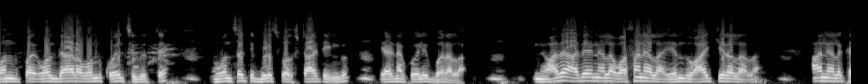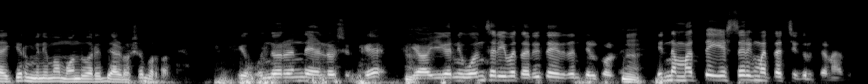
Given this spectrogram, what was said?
ಒಂದ್ ಒಂದ್ ಬೇಡ ಒಂದ್ ಕೊಯ್ಲ್ ಸಿಗುತ್ತೆ. ಒಂದ್ಸತಿ ಒಂದ್ ಸತಿ ಬಿಡಿಸ್ಬೋದು ಸ್ಟಾರ್ಟಿಂಗ್. ಎರಡನೇ ಕೊಯ್ಲಿಗೆ ಬರಲ್ಲ. ಅದೇ ಅದೇ ನೆಲ ಹೊಸ ನೆಲ ಎಂದು ಹಾಕಿರಲ್ಲ. ಆ ನೆಲಕ್ಕೆ ಹಾಕಿದ್ರೆ ಮಿನಿಮಮ್ ಒಂದೂವರೆಯಿಂದ ಎರಡು ವರ್ಷ ಬರ್ತದೆ. ಈಗ ಒಂದೂವರೆಯಿಂದ ಎರಡು ವರ್ಷಕ್ಕೆ ಈಗ- ನೀವು ಒಂದ್ಸರಿ ಇವತ್ತು ಅರಿತಾ ಇದ್ರಿ ಅಂತ ತಿಳ್ಕೊಳ್ತೀನಿ ಇನ್ನ ಮತ್ತೆ ಎಷ್ಟು ಸರಿಗೆ ಮತ್ತೆ ಚಿಗುರುತ್ತೆ ಅಣ್ಣ ಅದು?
